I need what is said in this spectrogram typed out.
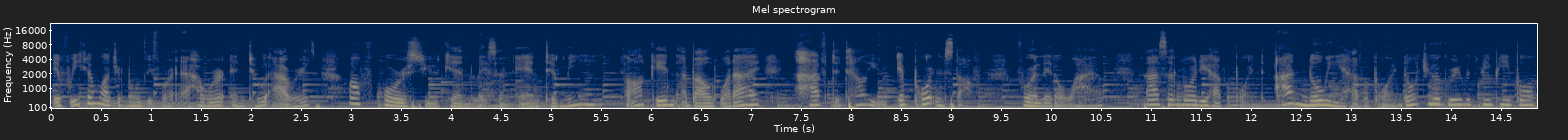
if we can watch a movie for an hour and two hours, of course you can listen in to me talking about what I have to tell you, important stuff, for a little while. So I said, Lord, you have a point. I know you have a point. Don't you agree with me, people?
